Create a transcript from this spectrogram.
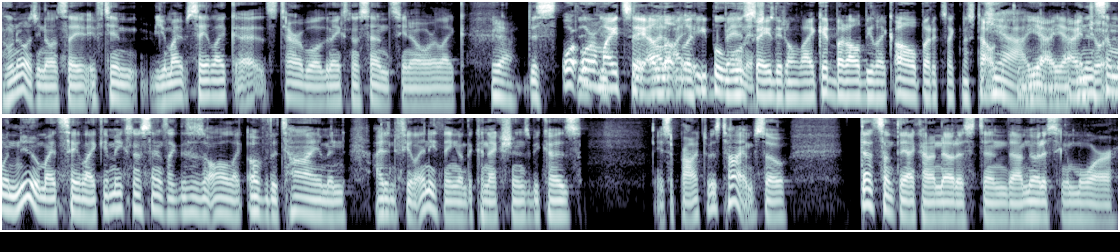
who knows, you know, let's say if Tim, you might say like, uh, it's terrible, it makes no sense, you know, or like Yeah. this. Or, or I might say, th- I love, like it people will say they don't like it, but I'll be like, oh, but it's like nostalgic. Yeah, to yeah, yeah. I and then enjoy it. someone new might say like, it makes no sense. Like this is all like of the time, and I didn't feel anything of the connections because it's a product of his time. So that's something I kind of noticed, and I'm noticing more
